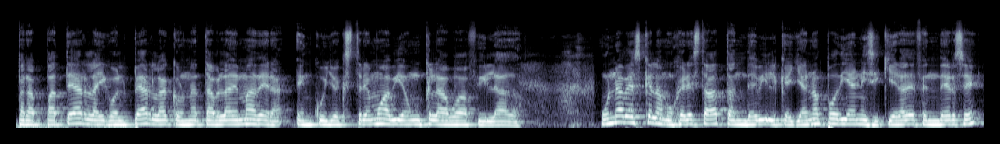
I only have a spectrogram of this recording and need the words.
para patearla y golpearla con una tabla de madera en cuyo extremo había un clavo afilado. Una vez que la mujer estaba tan débil que ya no podía ni siquiera defenderse,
